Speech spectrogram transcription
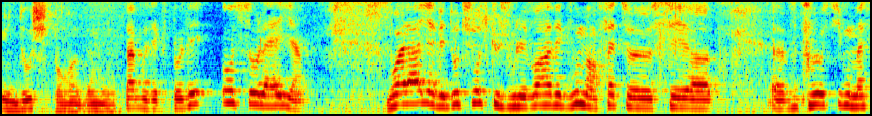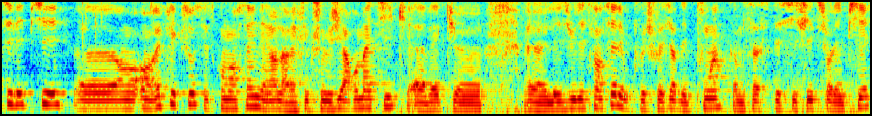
une douche pour ne pas vous exposer au soleil. Voilà, il y avait d'autres choses que je voulais voir avec vous, mais en fait c'est euh, vous pouvez aussi vous masser les pieds euh, en, réflexo, c'est ce qu'on enseigne d'ailleurs, la réflexologie aromatique avec euh, les huiles essentielles. Et vous pouvez choisir des points comme ça spécifiques sur les pieds.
